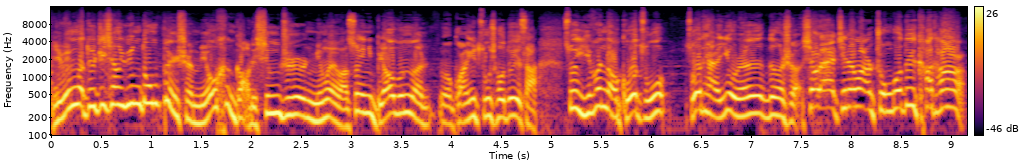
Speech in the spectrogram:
因为我对这项运动本身没有很高的兴致，你明白吧？所以你不要问我关于足球队啥。所以一问到国足，昨天有人跟我说：“小来，今天晚上中国队卡塔尔。”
